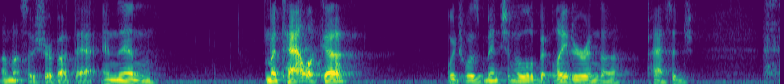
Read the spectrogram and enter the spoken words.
I'm not so sure about that. And then Metallica, which was mentioned a little bit later in the passage,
